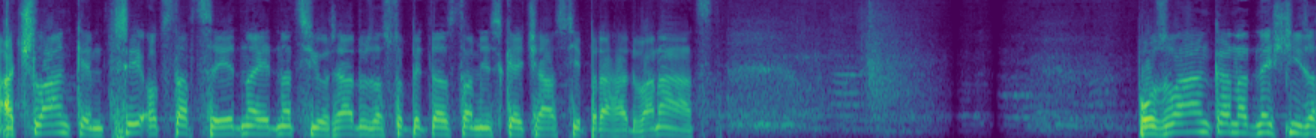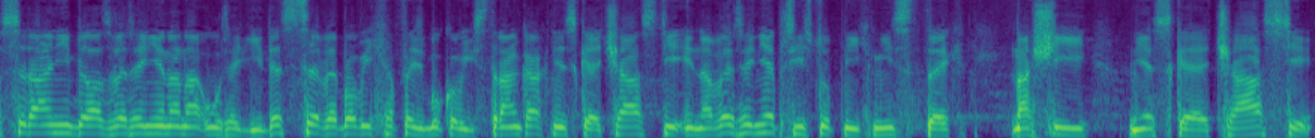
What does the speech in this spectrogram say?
a článkem 3 odstavce 1 jednacího řádu zastupitelstva městské části Praha 12. Pozvánka na dnešní zasedání byla zveřejněna na úřední desce, webových a facebookových stránkách městské části i na veřejně přístupných místech naší městské části.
